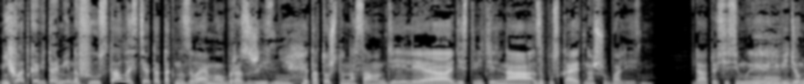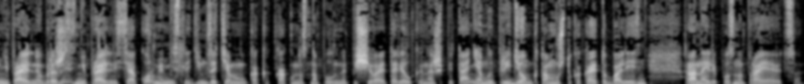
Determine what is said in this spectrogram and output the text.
Нехватка витаминов и усталость – это так называемый образ жизни. Это то, что на самом деле действительно запускает нашу болезнь. Да, то есть если мы Мгм. ведем неправильный образ жизни, неправильно себя кормим, не следим за тем, как, как у нас наполнена пищевая тарелка и наше питание, мы придем к тому, что какая-то болезнь рано или поздно проявится.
